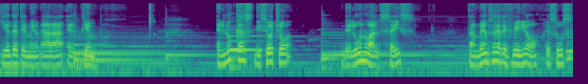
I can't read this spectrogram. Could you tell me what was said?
y Él determinará el tiempo. En Lucas 18, del 1 al 6, también se refirió Jesús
